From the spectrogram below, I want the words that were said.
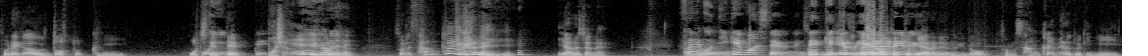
それがウッドストックに落ちててポシャンってなるじゃんそれ3回ぐらいやるじゃない？最後逃げましたよね。で結局やられる結局やられるんだけどその3回目の時に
